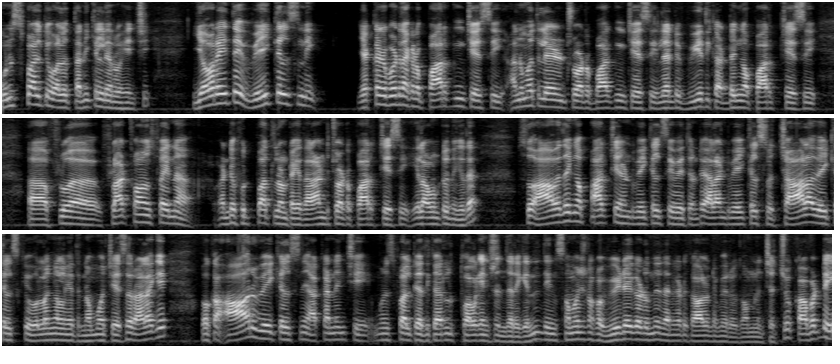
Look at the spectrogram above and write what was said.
మున్సిపాలిటీ వాళ్ళు తనిఖీలు నిర్వహించి ఎవరైతే వెహికల్స్ని ఎక్కడ పడితే అక్కడ పార్కింగ్ చేసి అనుమతి లేని చోట పార్కింగ్ చేసి ఇలాంటి వీధికి అడ్డంగా పార్క్ చేసి ప్లాట్ఫామ్స్ పైన అంటే ఫుట్పాత్లు ఉంటాయి కదా అలాంటి చోట పార్క్ చేసి ఇలా ఉంటుంది కదా. సో ఆ విధంగా పార్క్ చేసిన వెహికల్స్ ఏవైతే ఉంటాయో అలాంటి వెహికల్స్లో చాలా వెహికల్స్కి ఉల్లంఘనలు అయితే నమోదు చేశారు. అలాగే ఒక ఆరు వెహికల్స్ని అక్కడి నుంచి మున్సిపాలిటీ అధికారులు తొలగించడం జరిగింది. దీనికి సంబంధించిన ఒక వీడియో కూడా ఉంది దాని కూడా కావాలంటే మీరు గమనించవచ్చు. కాబట్టి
